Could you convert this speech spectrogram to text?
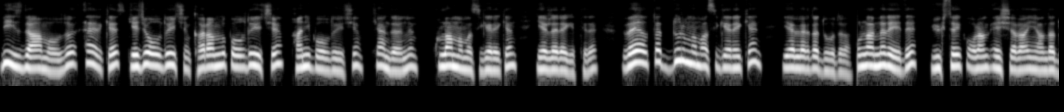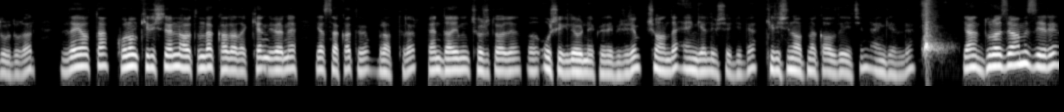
Bir izdiham oldu. Herkes gece olduğu için, karanlık olduğu için, panik olduğu için kendilerini kullanmaması gereken yerlere gittiler. Veyahut da durmaması gereken yerlerde durdular. Bunlar nereydi? Yüksek olan eşyaların yanında durdular. Veyahut da kolon kirişlerinin altında kalarak kendilerine ya sakat bıraktılar. Ben daimin çocuklarına e, o şekilde örnek verebilirim. Şu anda engelli bir şekilde kirişin altında kaldığı için engelli. Yani duracağımız yeri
